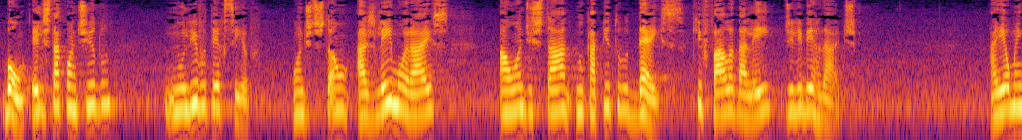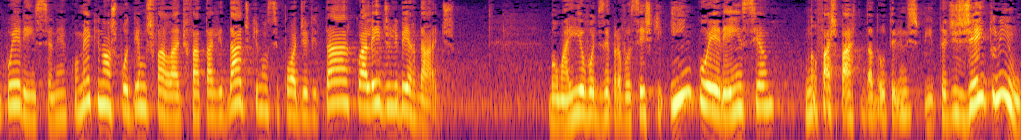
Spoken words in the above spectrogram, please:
Bom, ele está contido no livro terceiro, onde estão as leis morais, aonde está no capítulo 10, que fala da lei de liberdade. Aí é uma incoerência, né? Como é que nós podemos falar de fatalidade que não se pode evitar com a lei de liberdade? Bom, aí eu vou dizer para vocês que incoerência não faz parte da doutrina espírita, de jeito nenhum.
